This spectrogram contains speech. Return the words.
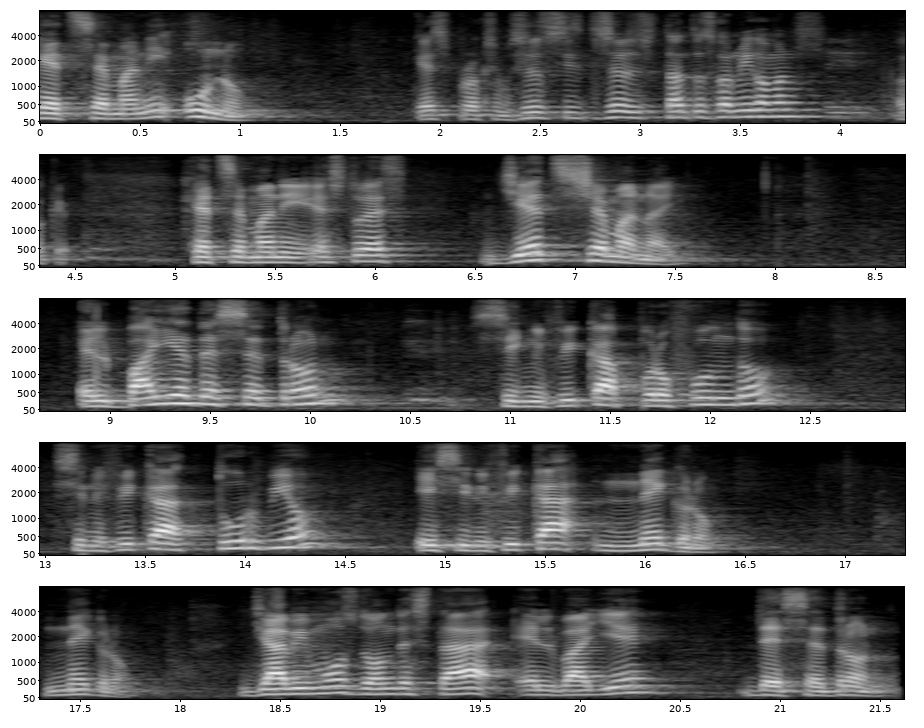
Getsemaní 1, que es próximo. ¿Sí, sí, sí, ¿Están todos conmigo, hermanos? Sí. Ok. Getsemaní, esto es Getsemaní. El valle de Cedrón significa profundo, significa turbio y significa negro. Negro. Ya vimos dónde está el valle de Cedrón.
